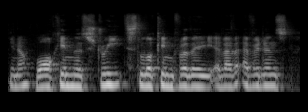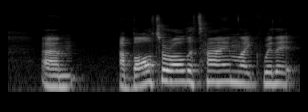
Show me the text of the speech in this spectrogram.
You know, walking the streets looking for the evidence. Um, I bought her all the time, like with it.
